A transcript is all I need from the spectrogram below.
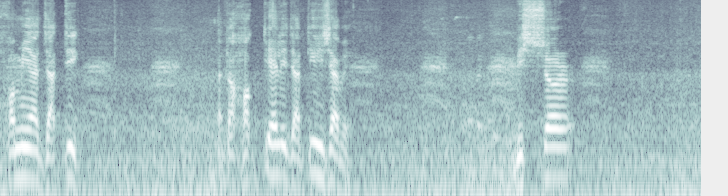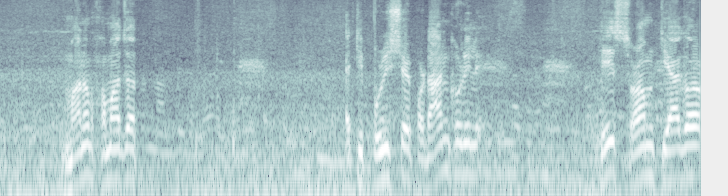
অসমীয়া জাতিক এটা শক্তিশালী জাতি হিচাপে বিশ্বৰ মানৱ সমাজত এটি পৰিচয় প্ৰদান কৰিলে সেই চৰম ত্যাগৰ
